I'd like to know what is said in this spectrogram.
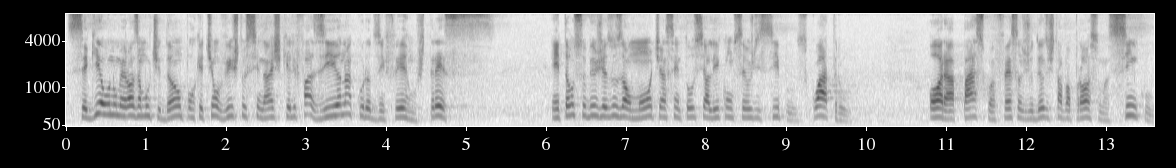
Seguia-o numerosa multidão, porque tinham visto os sinais que ele fazia na cura dos enfermos. Três. Então subiu Jesus ao monte e assentou-se ali com seus discípulos. Quatro. Ora, a Páscoa, a festa dos judeus, estava próxima. Cinco.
